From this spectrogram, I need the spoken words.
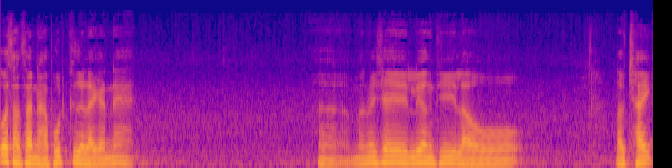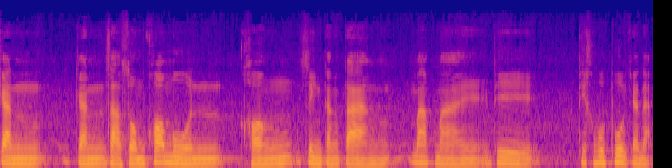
ว่าศาสนาพุทธคืออะไรกันแน่ มันไม่ใช่เรื่องที่เราเราใช้กันการสะสมข้อมูลของสิ่งต่างๆมากมายที่ที่เขาพูดพูดกันอะ่ะ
